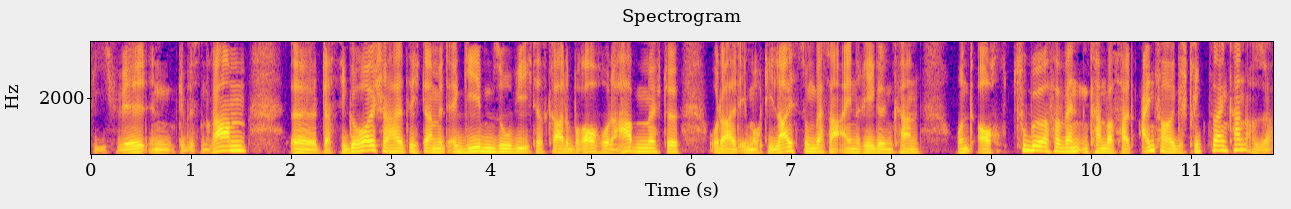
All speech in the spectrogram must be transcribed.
wie ich will, in gewissen Rahmen, äh, dass die Geräusche halt sich damit ergeben, so wie ich das gerade brauche oder haben möchte, oder halt eben auch die Leistung besser einregeln kann und auch Zubehör verwenden kann, was halt einfacher gestrickt sein kann. Also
